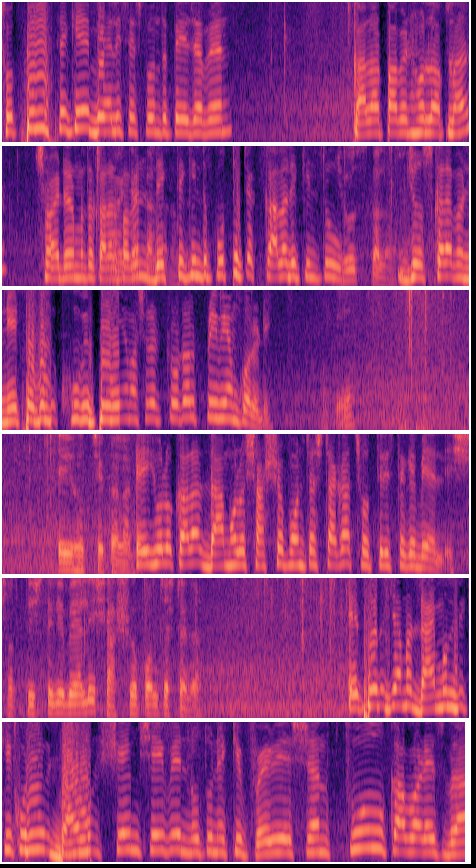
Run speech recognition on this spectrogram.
ছত্রিশ থেকে বিয়াল্লিশ সাইজ পর্যন্ত পেয়ে যাবেন। কালার পাবেন হলো আপনার ছয়টার মতো কালার পাবেন। দেখতে কিন্তু প্রত্যেকটা কালারই কিন্তু জুস কালার জোস কালার এবং নেটটা কিন্তু খুবই প্রিমিয়াম আসলে টোটাল প্রিমিয়াম কোয়ালিটি ওকে। এই হচ্ছে কালার এই হলো কালার দাম হলো সাতশো পঞ্চাশ টাকা ছত্রিশ থেকে বিয়াল্লিশ। ছত্রিশ থেকে বিয়াল্লিশ সাতশো পঞ্চাশ টাকা। এরপরে যে আমরা ডায়মন্ড বিক্রি করি ডায়মন্ড সেম শেপের নতুন একটি ভেরিয়েশন ফুল কাভারেজ ব্রা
